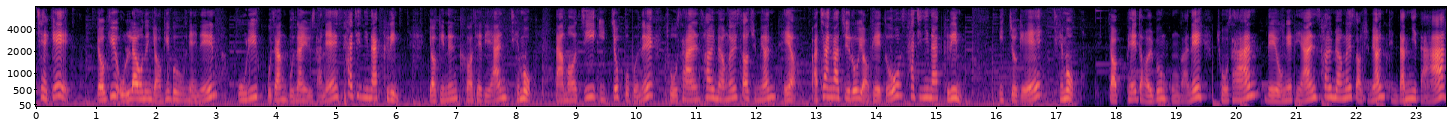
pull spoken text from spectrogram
책에 여기 올라오는 여기 부분에는 우리 고장 문화유산의 사진이나 그림, 여기는 그것에 대한 제목, 나머지 이쪽 부분을 조사한 설명을 써주면 돼요. 마찬가지로 여기에도 사진이나 그림, 이쪽에 제목, 옆에 넓은 공간에 조사한 내용에 대한 설명을 써주면 된답니다.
